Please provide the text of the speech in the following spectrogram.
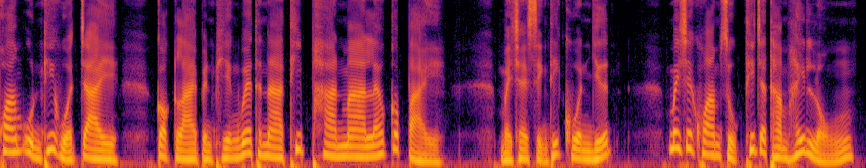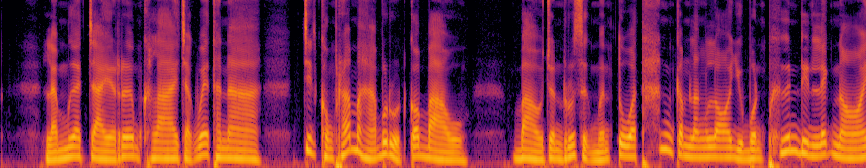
ความอุ่นที่หัวใจก็กลายเป็นเพียงเวทนาที่ผ่านมาแล้วก็ไป ไม่ใช่สิ่งที่ควรยึด ไม่ใช่ความสุขที่จะทำให้หลง และเมื่อใจเริ่มคลายจากเวทนา จิตของพระมหาบุรุษก็เบา เบาจนรู้สึกเหมือนตัวท่านกำลังลอยอยู่บนพื้นดินเล็กน้อย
